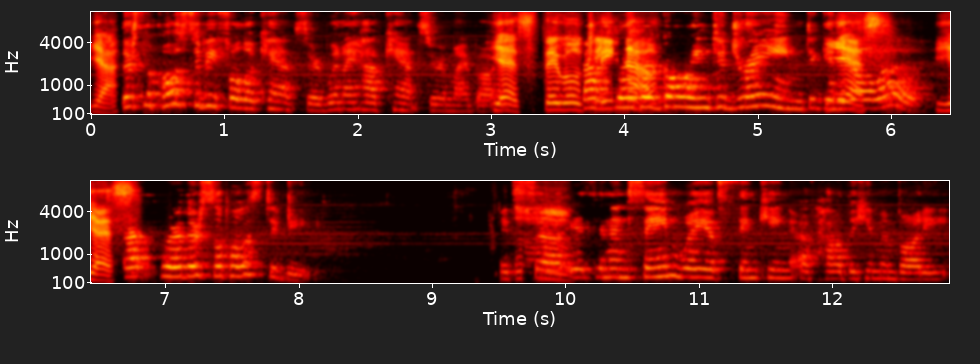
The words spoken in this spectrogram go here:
Yeah. They're supposed to be full of cancer when I have cancer in my body. Yes, they will That's clean where out. they're going to drain to get yes. it all out. Yes. That's where they're supposed to be. It's uh, uh, it's an insane way of thinking of how the human body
